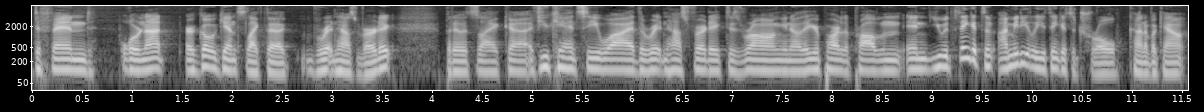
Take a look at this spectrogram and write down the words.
defend or not or go against like the Rittenhouse verdict. But it was like, uh, if you can't see why the Rittenhouse verdict is wrong, you know that you're part of the problem, and you would think it's a, immediately you think it's a troll kind of account,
